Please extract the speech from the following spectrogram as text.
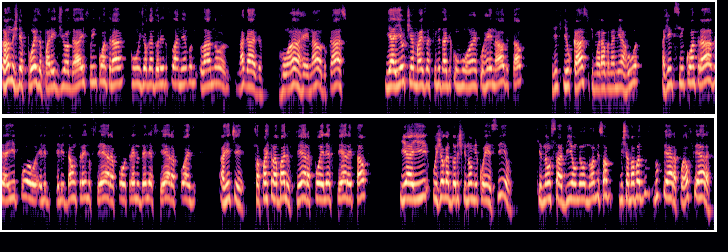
anos depois eu parei de jogar e fui encontrar com os jogadores do Flamengo lá no, na Gávea. Juan, Reinaldo, Cássio. E aí eu tinha mais afinidade com o Juan e com o Reinaldo e tal. Gente, e o Cássio, que morava na minha rua, a gente se encontrava e aí, pô, ele, ele dá um treino fera, pô, o treino dele é fera, pô, a gente só faz trabalho fera, pô, ele é fera e tal. E aí os jogadores que não me conheciam, que não sabiam o meu nome, só me chamavam do, do fera, pô, é o fera.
